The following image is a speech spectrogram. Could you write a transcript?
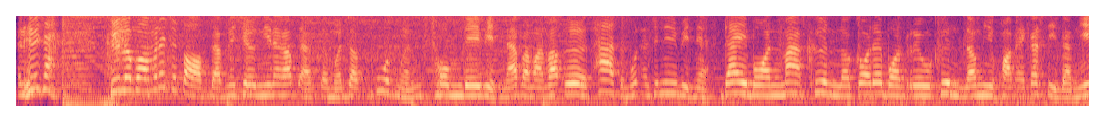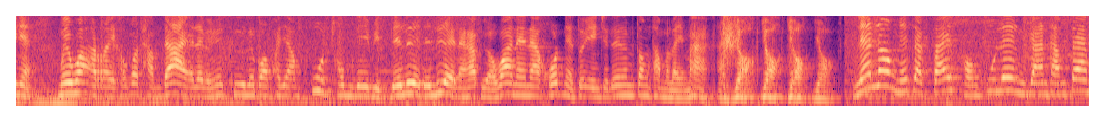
อันนี้ไม่ใช่ คือเลบอลไม่ได้จะตอบแบบในเชิงนี้นะครับแต่แต่เหมือนจะพูดเหมือนชมเดวิดนะ ประมาณว่าเออถ้าสมมติแอนโทนีเดวิดเนี่ยได้บอลมากขึ้น แล้วก็ได้บอลเร็วขึ้น แล้วมีความแอคทีฟแบบนี้เนี่ยไม่ว่าอะไรเขาก็ทำได้อะไรแบบนี้คือเลบอลพยายามพูดชมเดวิดเรื่อยๆเรื่อยๆนะครับเผื่อว่าในอนาคตเนี่ยตัวเองจะได้ไม่ต้องทำอะไรมากหยอกหยอกหยอกหยอกและนอกเหนือจากไซส์ของผู้เล่นการทำแต้ม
